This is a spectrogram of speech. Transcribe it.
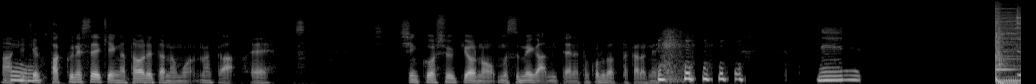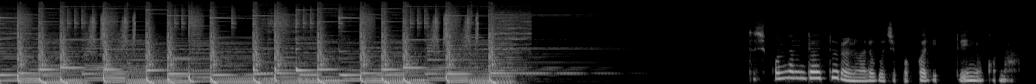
まあ、うん結局、パククネ政権が倒れたのも、なんか、えー新興宗教の娘がみたいなところだったからね。ねこんなに大統領の悪口ばっかり言っていいのかな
